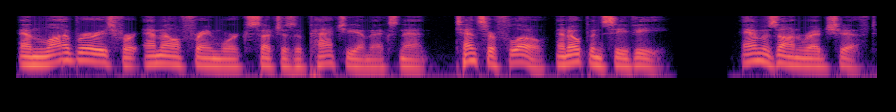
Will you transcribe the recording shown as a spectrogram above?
and libraries for ML frameworks such as Apache MXNet, TensorFlow, and OpenCV. Amazon Redshift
